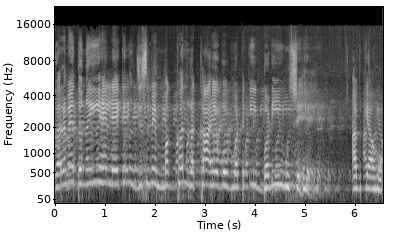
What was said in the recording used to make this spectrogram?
घर में तो नहीं है, लेकिन जिसमें मक्खन रखा है, वो मटकी बड़ी ऊँचे है। अब क्या हो?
